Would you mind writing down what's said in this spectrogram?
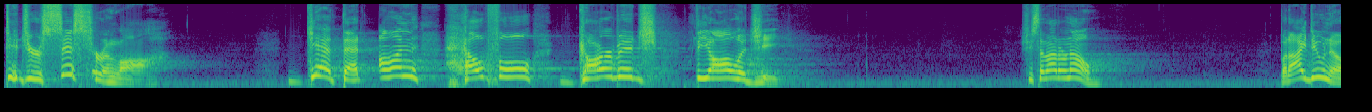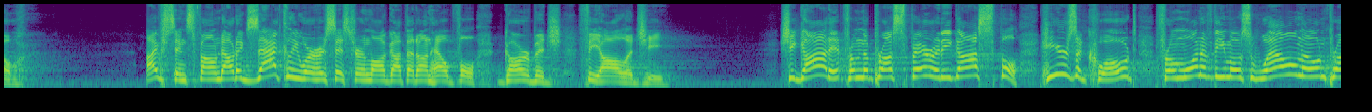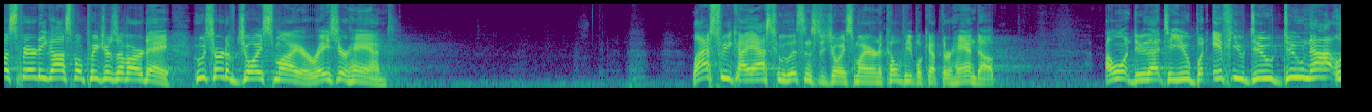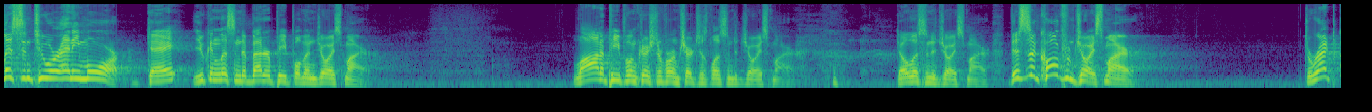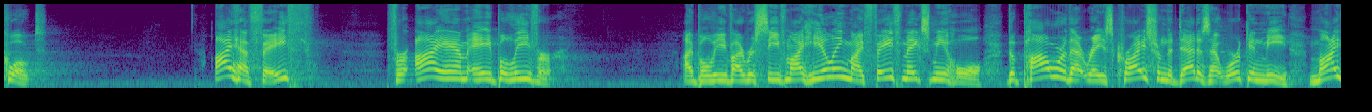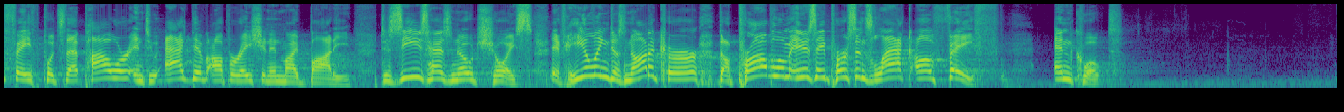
did your sister in law get that unhelpful garbage theology? She said, I don't know. But I do know. I've since found out exactly where her sister in law got that unhelpful garbage theology. She got it from the prosperity gospel. Here's a quote from one of the most well known prosperity gospel preachers of our day. Who's heard of Joyce Meyer? Raise your hand. Last week I asked who listens to Joyce Meyer, and a couple people kept their hand up. I won't do that to you, but if you do, do not listen to her anymore, okay? You can listen to better people than Joyce Meyer. A lot of people in Christian Reformed churches listen to Joyce Meyer. Don't listen to Joyce Meyer. This is a quote from Joyce Meyer. Direct quote I have faith, for I am a believer. I believe I receive my healing. My faith makes me whole. The power that raised Christ from the dead is at work in me. My faith puts that power into active operation in my body. Disease has no choice. If healing does not occur, the problem is a person's lack of faith. End quote.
